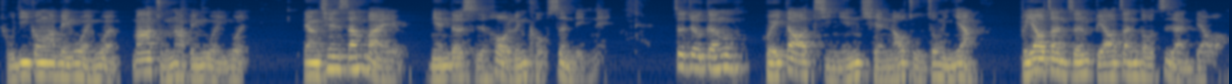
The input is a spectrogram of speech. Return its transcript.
土地公那边问一问，妈祖那边问一问，两千三百年的时候人口胜零诶。这就跟回到几年前老祖宗一样，不要战争，不要战斗，自然凋亡。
